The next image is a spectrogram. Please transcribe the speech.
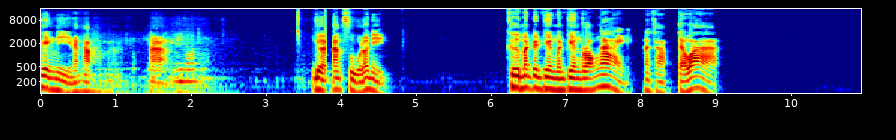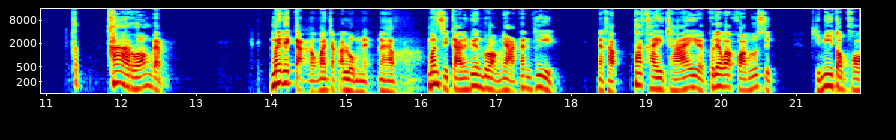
เพลงนี้นะครับอ่าเดือดนักสู่แล้วนี่ คือมันเป็นเพลงเหมือนเพลงร้องง่ายนะครับ แต่ว่าถ้าถ้าร้องแบบ ไม่ได้กัดออกมาจากอารมณ์เนี่ยนะครับ มันสิกลายเป็นเพลงร้องยากทันทีนะครับ ถ้าใครใช้แบบเขาเรียกว่าความรู้สึกที่มีต่อพอ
